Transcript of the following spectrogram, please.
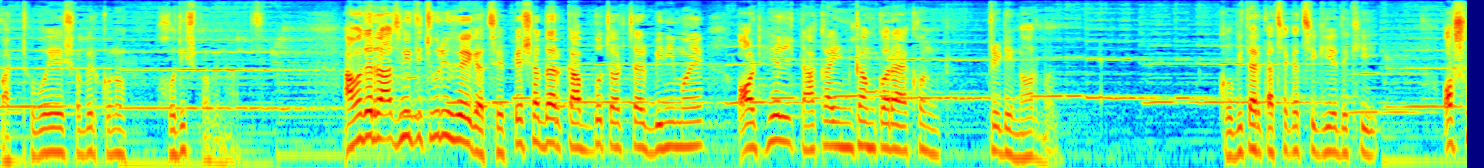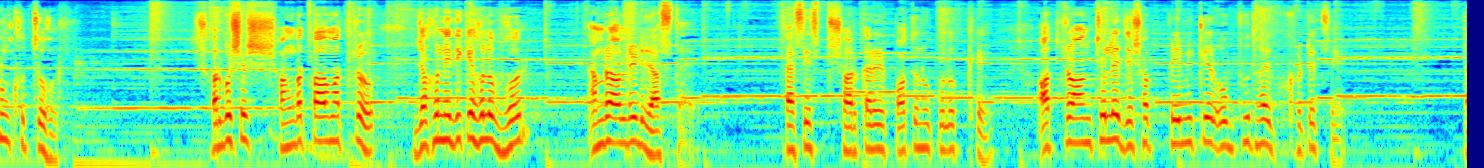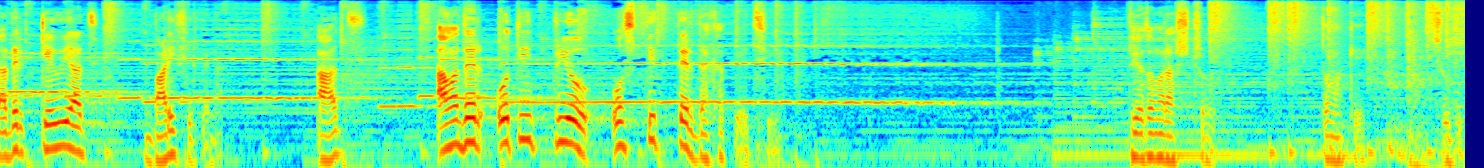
পাঠ্য বইয়ে এসবের কোনো হদিশ পাবে না আজ। আমাদের রাজনীতি চুরি হয়ে গেছে। পেশাদার কাব্য চর্চার বিনিময়ে অঢেল টাকা ইনকাম করা এখন প্রেডি নর্মাল কবিতার কাছাকাছি গিয়ে দেখি অসংখ্য চোর। সর্বশেষ সংবাদ পাওয়া মাত্র যখন এদিকে হলো ভোর, আমরা অলরেডি রাস্তায়। ফ্যাসিস্ট সরকারের পতন উপলক্ষে অত্র অঞ্চলে যেসব প্রেমিকের অভ্যুদয় ঘটেছে, তাদের কেউই আজ বাড়ি ফিরবে না। আজ আমাদের অতি প্রিয় অস্তিত্বের দেখা পেয়েছি। প্রিয়তম রাষ্ট্র তোমাকে সুদী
